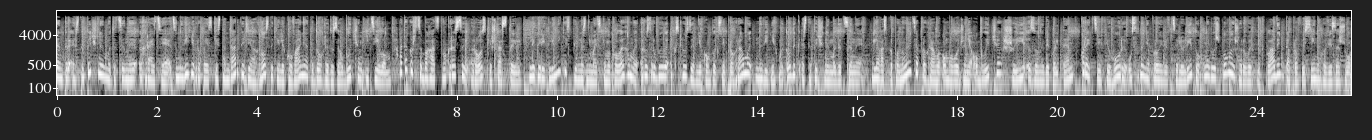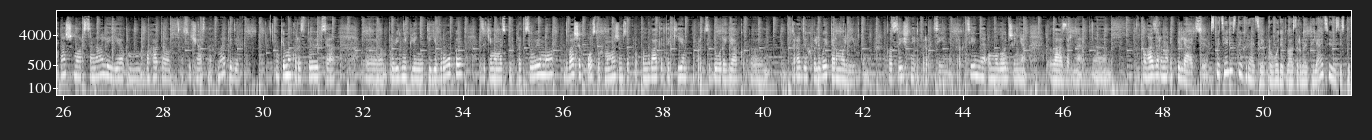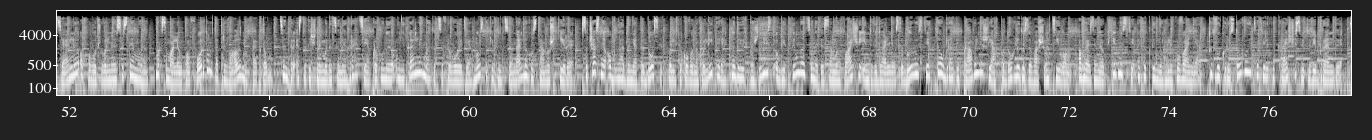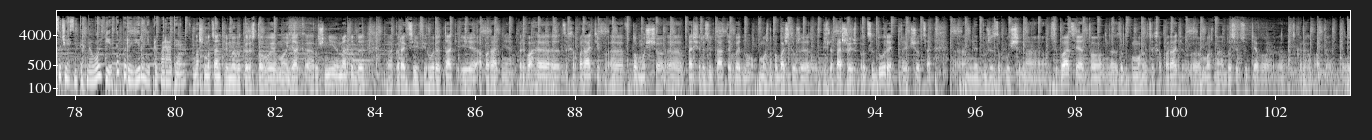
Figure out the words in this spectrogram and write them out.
Центр естетичної медицини Грація це нові європейські стандарти діагностики, лікування та догляду за обличчям і тілом, а також це багатство краси, розкіш та стиль. Лікарі клініки спільно з німецькими колегами розробили ексклюзивні комплексні програми новітніх методик естетичної медицини. Для вас пропонуються програми омолодження обличчя, шиї, зони декольте, корекції фігури, усунення проявів целюліту, надлишкових жирових відкладень та професійного візажу. В нашому арсеналі є багато сучасних методів, якими користуються е, провідні клініки Європи, з якими ми співпрацюємо. До ваших послуг ми можемо запропонувати такі процедури, як е, радіохвильовий термоліфтинг, класичний і фракційний, фракційне омолодження лазерне. Лазерну епіляцію, Спеціалісти Грація проводять лазерну епіляцію зі спеціальною охолоджувальною системою, максимальним комфортом та тривалим ефектом. Центр естетичної медицини Грація пропонує унікальний метод цифрової діагностики функціонального стану шкіри. Сучасне обладнання та досвід кваліфікованого лікаря надають можливість об'єктивно оцінити саме ваші індивідуальні особливості та обрати правильний шлях по догляду за вашим тілом, а в разі необхідності ефективного лікування. Тут використовуються тільки кращі світові бренди, сучасні технології та перевірені препарати. В нашому центрі ми використовуємо як ручні методи е, корекції фігури, так і апаратні. Переваги е, цих апаратів е, в тому, що перші результати видно можна побачити вже після першої ж процедури. То якщо це не дуже запущена ситуація, то за допомогою цих апаратів можна досить суттєво скоригувати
